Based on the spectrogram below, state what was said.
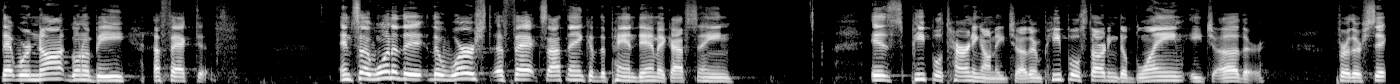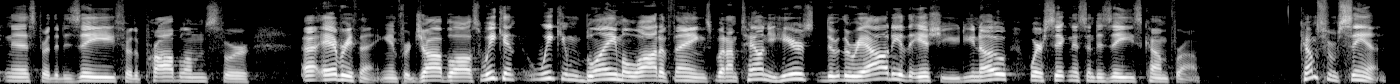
that we're not going to be effective. And so, one of the, the worst effects, I think, of the pandemic I've seen is people turning on each other and people starting to blame each other for their sickness, for the disease, for the problems, for uh, everything and for job loss. We can, we can blame a lot of things, but I'm telling you, here's the, the reality of the issue. Do you know where sickness and disease come from? It comes from sin.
